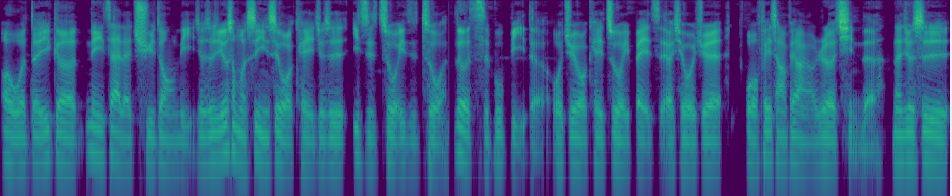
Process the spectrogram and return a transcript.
哦，我的一个内在的驱动力，就是有什么事情是我可以就是一直做、一直做、乐此不彼的。我觉得我可以做一辈子，而且我觉得我非常非常有热情的，那就是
